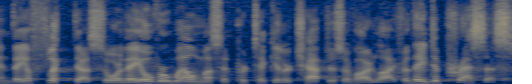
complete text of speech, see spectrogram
and they afflict us, or they overwhelm us at particular chapters of our life, or they depress us.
